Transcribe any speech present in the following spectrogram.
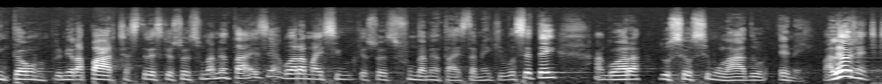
então, na primeira parte, as três questões fundamentais e agora mais cinco questões fundamentais também que você tem agora do seu simulado ENEM. Valeu, gente?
